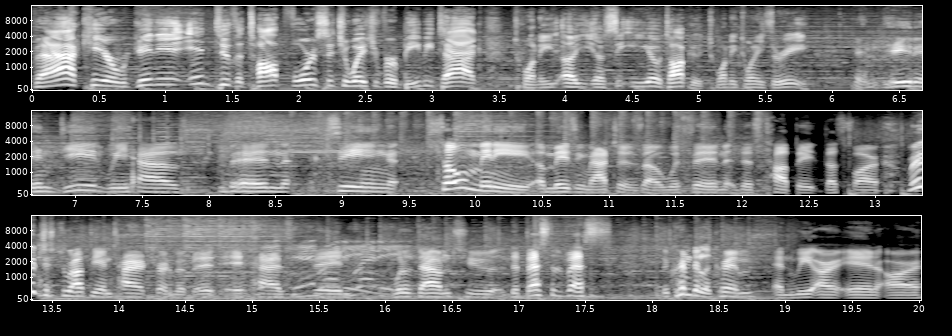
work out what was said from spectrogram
back here. We're getting into the top four situation for BB Tag 20 uh, CEOtaku 2023. Indeed, indeed, we have been seeing so many amazing matches uh, within this top eight thus far. Really, just throughout the entire tournament, it, it has been whittled down to the best of the best, the creme de la creme, and we are in our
